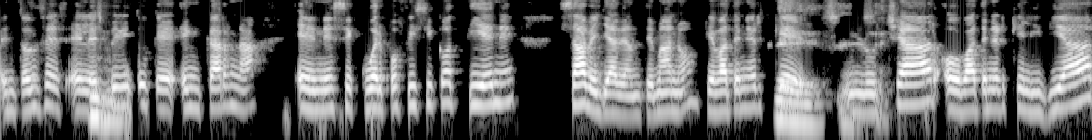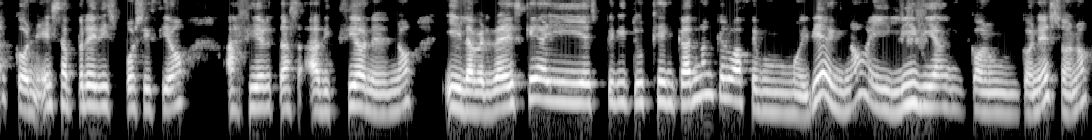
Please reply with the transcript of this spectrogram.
entonces, el espíritu que encarna en ese cuerpo físico tiene, sabe ya de antemano que va a tener que luchar o va a tener que lidiar con esa predisposición a ciertas adicciones, ¿no? Y la verdad es que hay espíritus que encarnan que lo hacen muy bien, ¿no? Y lidian con, eso, ¿no?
